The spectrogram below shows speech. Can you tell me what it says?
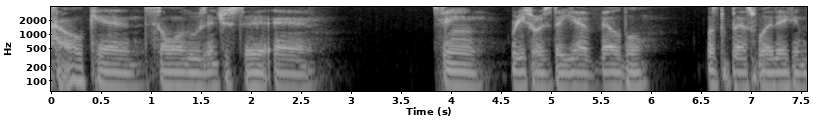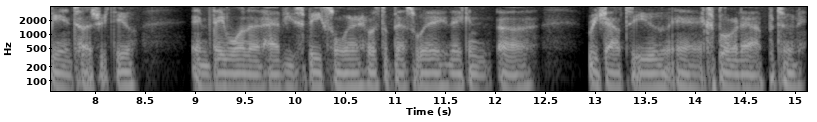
how can someone who's interested in seeing resources that you have available, what's the best way they can be in touch with you? And they want to have you speak somewhere, what's the best way they can uh, reach out to you and explore that opportunity?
